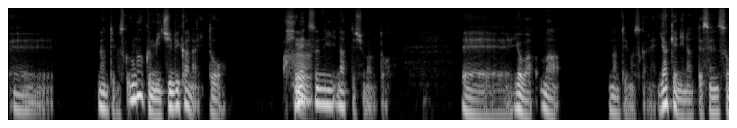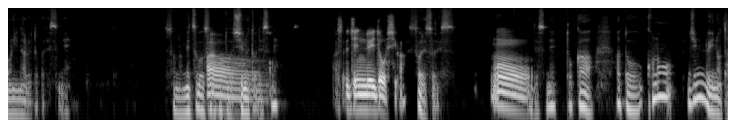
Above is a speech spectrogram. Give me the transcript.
えーなんて言いますか、うまく導かないと破滅になってしまうと。えー要は、まあ、なんて言いますかね、やけになって戦争になるとかですね。その滅亡することを知るとですね。人類同士が？そうです、そうです。ですね。とか、あと、この人類の黄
